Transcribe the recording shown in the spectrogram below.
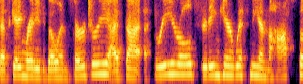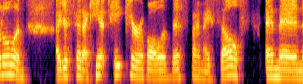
that's getting ready to go in surgery. I've got a 3 year old sitting here with me in the hospital and i just said i can't take care of all of this by myself. And then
